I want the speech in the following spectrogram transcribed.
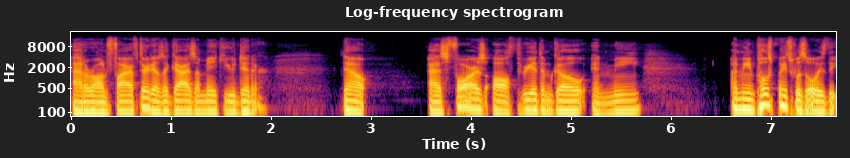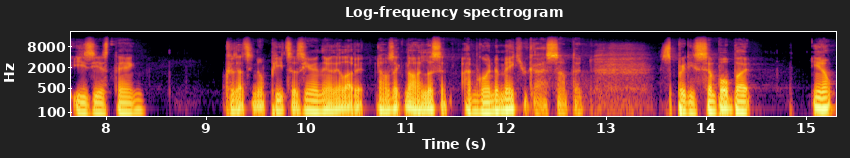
At around 5.30, I was like, guys, I'm making you dinner. Now, as far as all three of them go and me, I mean, Postmates was always the easiest thing because that's, you know, pizzas here and there. They love it. And I was like, no, listen, I'm going to make you guys something. It's pretty simple, but, you know,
